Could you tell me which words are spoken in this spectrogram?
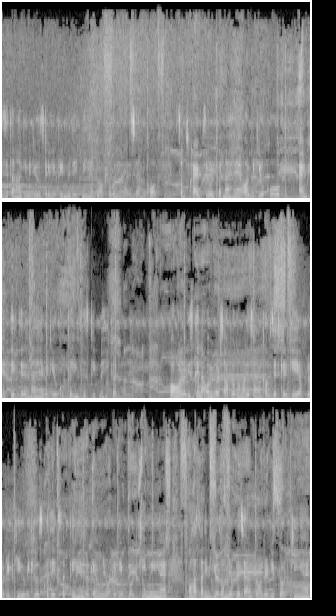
इसी तरह की वीडियोस डेली फ़ीड में देखनी है तो आप लोगों ने हमारे चैनल को सब्सक्राइब ज़रूर करना है और वीडियो को एंड तक देखते रहना है। वीडियो को कहीं से स्किप नहीं करना। और इसके अलावा व्यूवर्स आप लोग हमारे चैनल का विज़िट करके अपलोडेड की हुई वीडियोस को देख सकते हैं, जो कि हमने ऑलरेडी अपलोड की हुई हैं। बहुत सारी वीडियोस हमने अपने चैनल पर ऑलरेडी अपलोड की हैं।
